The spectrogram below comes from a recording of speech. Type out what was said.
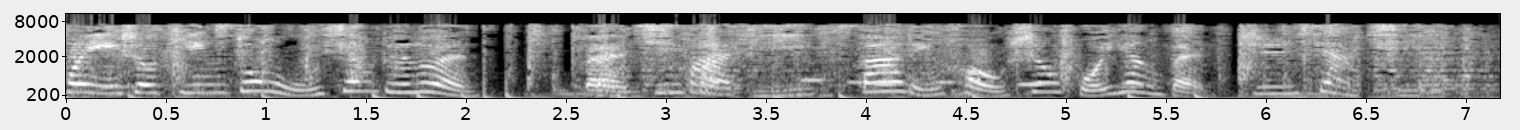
欢迎收听《东吴相对论》，本期话题：八零后生活样本之下期。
